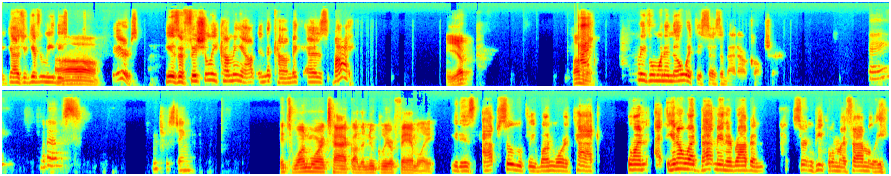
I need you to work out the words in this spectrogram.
You guys are giving me these Oh, stares. He is officially coming out in the comic as bi. Yep. lovely. I don't even want to know what this says about our culture. Okay. What else? Interesting. It's one more attack on the nuclear family. It is absolutely one more attack. One, you know what? Batman and Robin, certain people in my family,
